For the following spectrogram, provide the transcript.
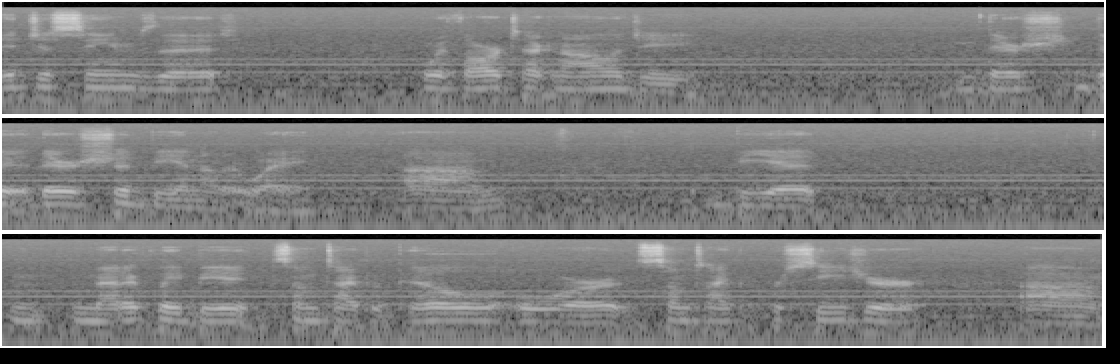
it just seems that with our technology, there sh- there, there should be another way, um, be it medically, be it some type of pill or some type of procedure, um,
